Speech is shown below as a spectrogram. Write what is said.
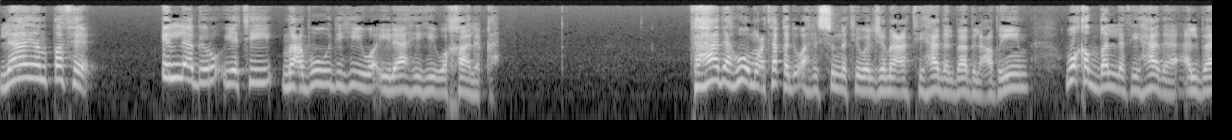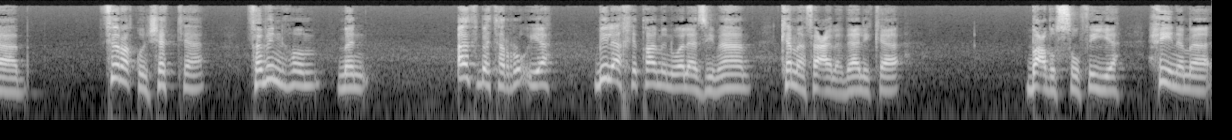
لا ينطفئ إلا برؤية معبوده وإلهه وخالقه. فهذا هو معتقد أهل السنة والجماعة في هذا الباب العظيم وقد ضل في هذا الباب فرق شتى فمنهم من أثبت الرؤية بلا خطام ولا زمام كما فعل ذلك بعض الصوفية حينما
